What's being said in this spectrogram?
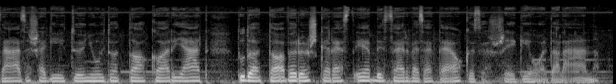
száz segítő nyújtotta a karját, tudatta a Vöröskereszt érdi szervezete a közösségi oldalán.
